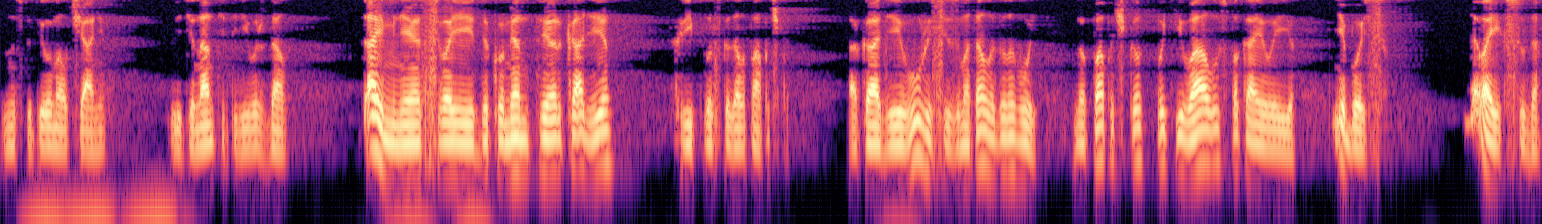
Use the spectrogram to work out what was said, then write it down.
Наступило молчание. Лейтенант терпеливо ждал. — Дай мне свои документы, Аркадия, — хрипло сказал папочка. Аркадия в ужасе замотала головой но папочка покивал, успокаивая ее. «Не бойся, давай их сюда».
